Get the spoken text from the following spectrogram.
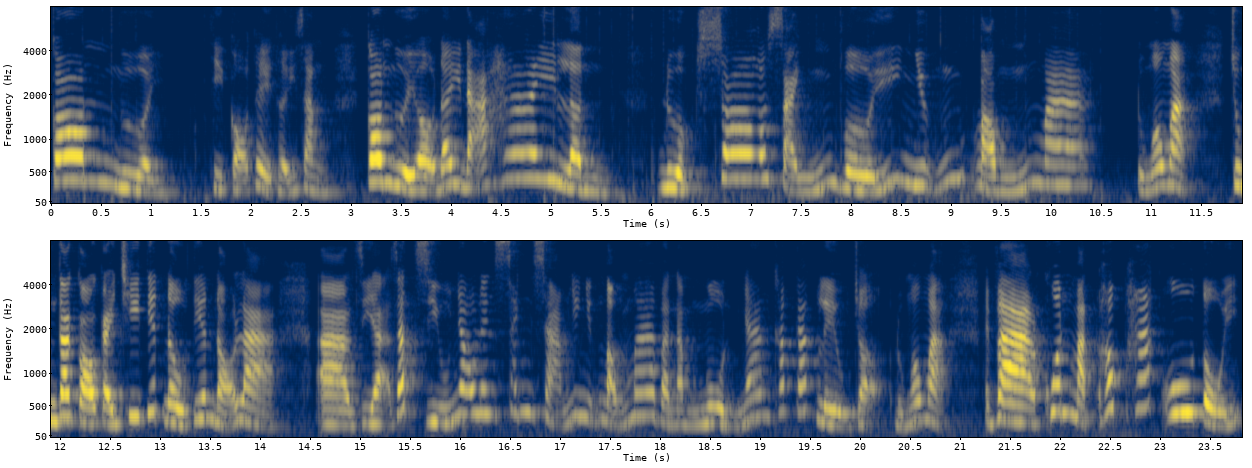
con người. Thì có thể thấy rằng con người ở đây đã hai lần được so sánh với những bóng ma Đúng không ạ? Chúng ta có cái chi tiết đầu tiên đó là à, gì ạ? Dắt díu nhau lên xanh xám như những bóng ma và nằm ngổn ngang khắp các lều chợ, đúng không ạ? Và khuôn mặt hốc hác u tối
